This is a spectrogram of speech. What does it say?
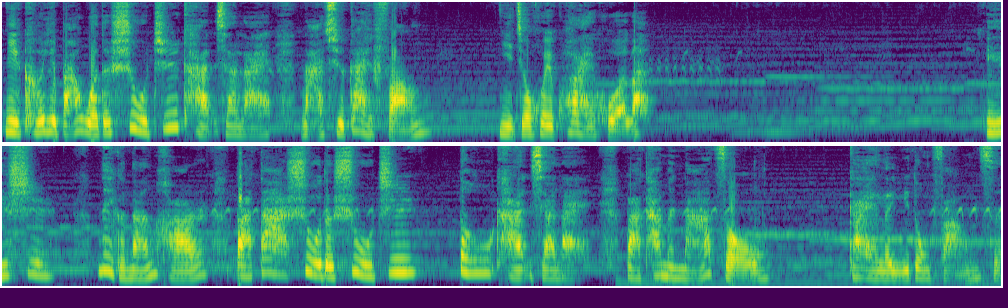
你可以把我的树枝砍下来拿去盖房，你就会快活了。”于是。那个男孩把大树的树枝都砍下来，把它们拿走，盖了一栋房子。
